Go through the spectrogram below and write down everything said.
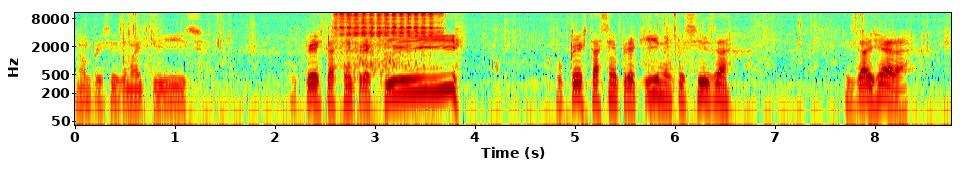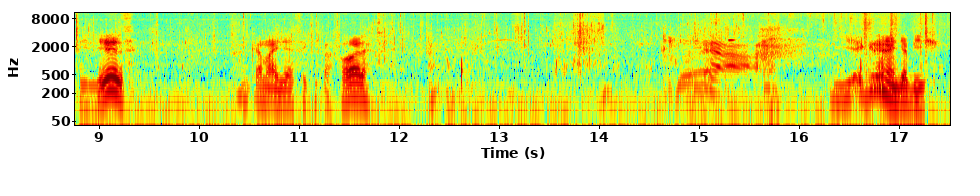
Não precisa mais do que isso. O peixe tá sempre aqui. O peixe tá sempre aqui, não precisa exagerar. Beleza? Vamos mais essa aqui pra fora. E é grande a bicha.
